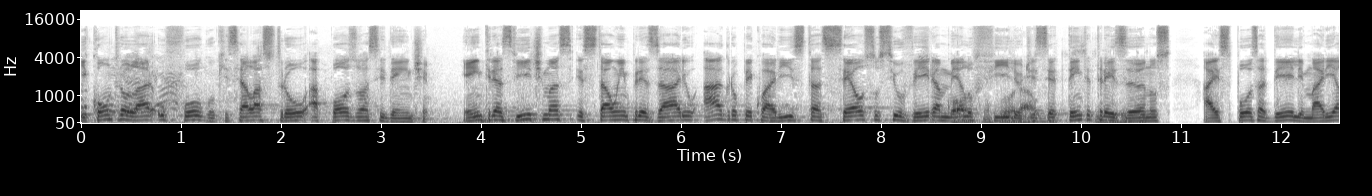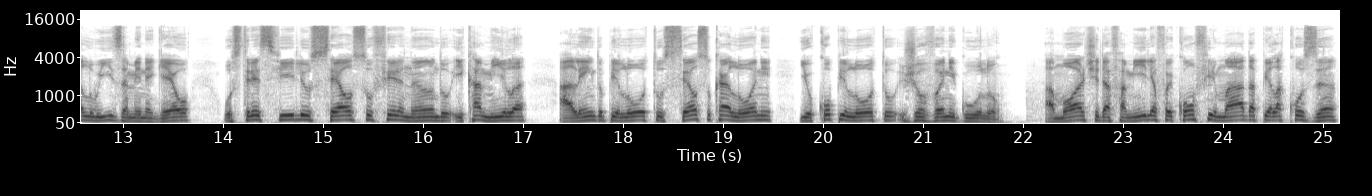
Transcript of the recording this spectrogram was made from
e controlar o fogo que se alastrou após o acidente. Entre as vítimas está o empresário agropecuarista Celso Silveira Melo Filho, de 73 anos, a esposa dele, Maria Luísa Meneghel, os três filhos Celso, Fernando e Camila, além do piloto Celso Carlone e o copiloto Giovanni Gulo. A morte da família foi confirmada pela COSAN,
